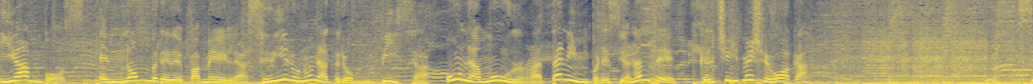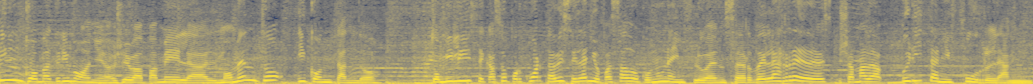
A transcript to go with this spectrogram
y ambos, en nombre de Pamela, se dieron una trompiza, una murra tan impresionante que el chisme llegó acá. Cinco matrimonios lleva Pamela al momento y contando. Tommy Lee se casó por cuarta vez el año pasado con una influencer de las redes llamada Brittany Furlan,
